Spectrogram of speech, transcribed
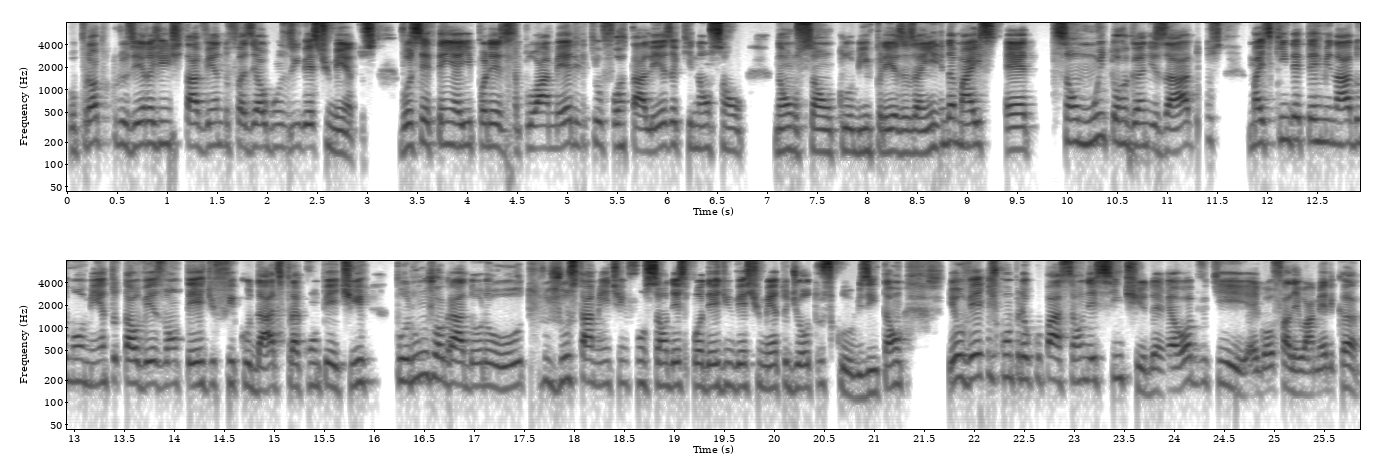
O próprio Cruzeiro a gente está vendo fazer alguns investimentos. Você tem aí, por exemplo, o América e o Fortaleza, que não são, não são clube empresas ainda, mas é, são muito organizados, mas que em determinado momento talvez vão ter dificuldades para competir por um jogador ou outro, justamente em função desse poder de investimento de outros clubes. Então, eu vejo com preocupação nesse sentido. É óbvio que, é igual eu falei, o América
